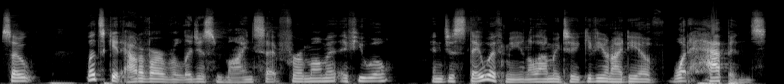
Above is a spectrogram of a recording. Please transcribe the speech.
So, let's get out of our religious mindset for a moment, if you will, and just stay with me and allow me to give you an idea of what happens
